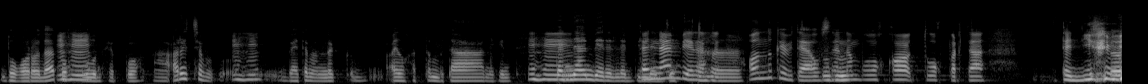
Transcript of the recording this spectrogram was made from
догорода тохтулун хеп бо арыча бәте маннык айлхаттан быта неген тәннән берелер дилер Тәннән берелер. Онны кебите усеннан булакка туак барта тәннирем.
